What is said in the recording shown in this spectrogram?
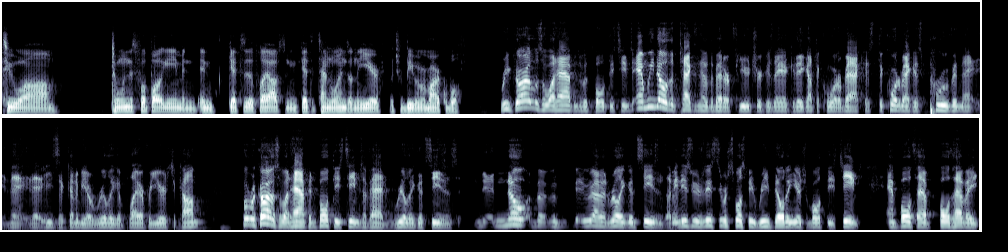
to um to win this football game and, and get to the playoffs and get to ten wins on the year, which would be remarkable. Regardless of what happens with both these teams, and we know the Texans have the better future because they they got the quarterback. Because the quarterback has proven that, that that he's going to be a really good player for years to come. But regardless of what happened, both these teams have had really good seasons. No, but have had really good seasons. I mean, these were these were supposed to be rebuilding years for both these teams, and both have both have a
